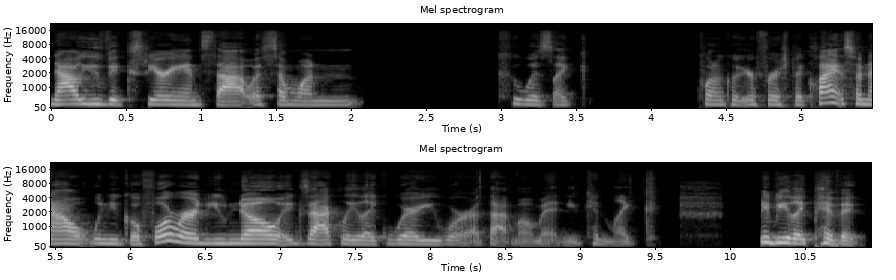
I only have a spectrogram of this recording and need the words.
now you've experienced that with someone who was like, quote unquote, your first big client. So now when you go forward, you know exactly like where you were at that moment. You can like maybe like pivot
